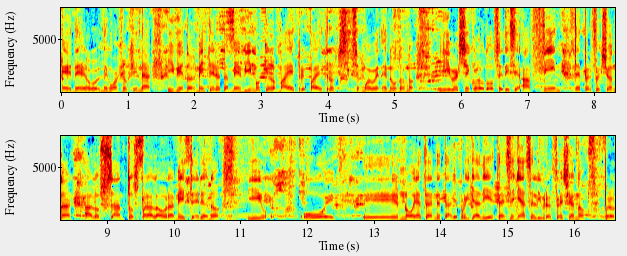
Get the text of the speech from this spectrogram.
en el lenguaje original. Y viendo el misterio también vimos que los maestros y maestros se mueven en uno, ¿no? Y versículo 12 dice, a fin de perfeccionar a los santos para la hora del ministerio, ¿no? Y hoy eh, no voy a estar en detalle porque ya di esta enseñanza el libro de Efesios, ¿no? Pero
